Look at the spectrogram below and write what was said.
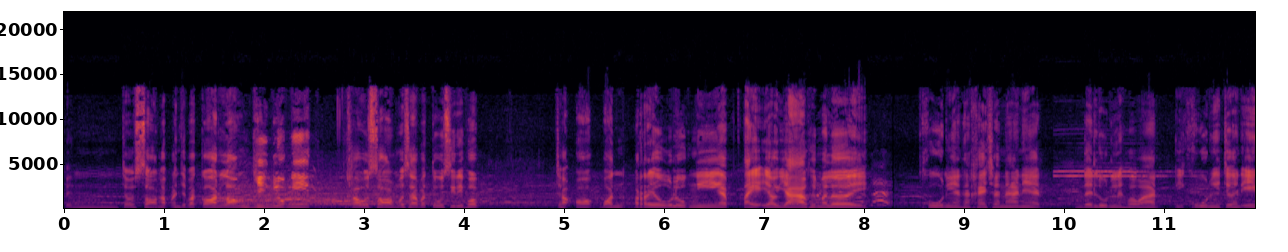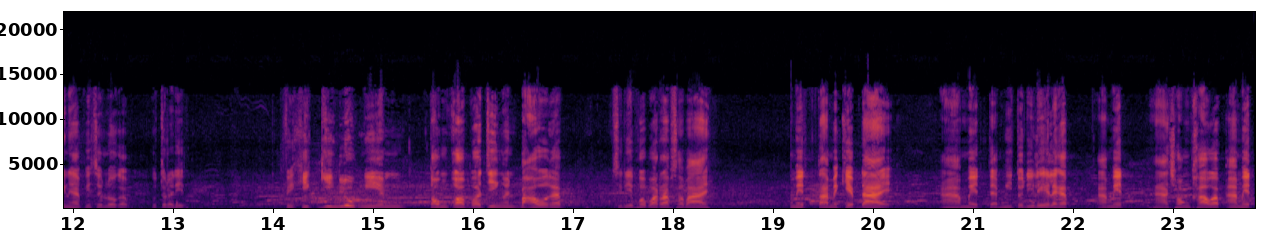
เป็นเจ้าสองครับอัญจปกรณ์ลองยิงลูกนี้ เข้าสองมือสาประตูสิริภพจะออกบอลเร็วลูกนี้ครับเตะยาวๆขึ้นมาเลย คู่นี้ถ้าใครชนะเนี่ยได้ลุ้นเลยเพราะว่าอีกคู่นึงเจอกันเองนะครับพิษณุโลกกับอุตรดิตถ์ฟรีคิกยิงลูกนี้มันตรงกรอบก็จริงมันเบาครับสิริภพรับสบายอาเมดตามไปเก็บได้อาเมดแต่มีตัวดีเลย์แล้วครับอาเมดหาช่องเข้าครับอาเมด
